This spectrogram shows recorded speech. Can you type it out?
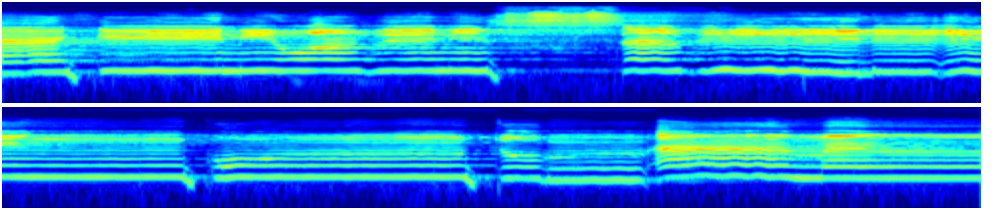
والمساكين وابن السبيل إن كنتم آمنتم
